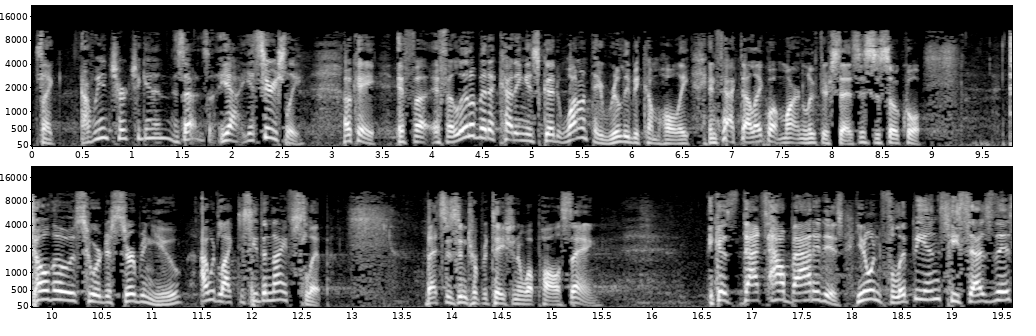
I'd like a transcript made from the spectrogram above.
It's like, are we in church again? Is that, yeah, yeah, seriously. Okay, if a, if a little bit of cutting is good, why don't they really become holy? In fact, I like what Martin Luther says. This is so cool. Tell those who are disturbing you, I would like to see the knife slip. That's his interpretation of what Paul is saying. Because that's how bad it is. You know, in Philippians, he says this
